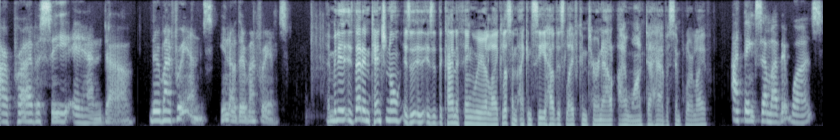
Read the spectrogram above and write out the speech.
our privacy, and uh, they're my friends. You know, they're my friends. I mean, is that intentional? Is it is it the kind of thing where you're like, listen, I can see how this life can turn out. I want to have a simpler life. I think some of it was.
